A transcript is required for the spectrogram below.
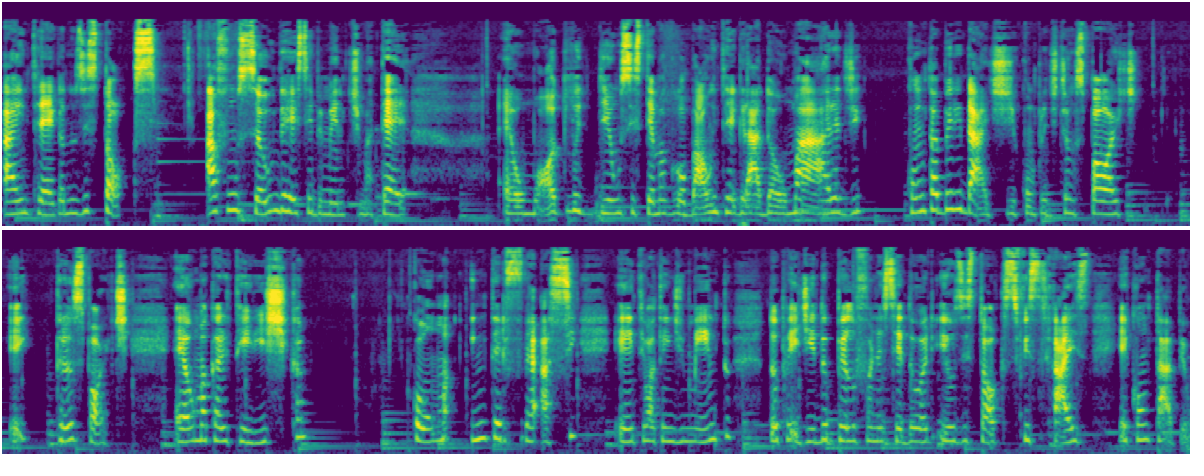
a entrega nos estoques. A função de recebimento de matéria é o módulo de um sistema global integrado a uma área de contabilidade, de compra de transporte e transporte. É uma característica com uma interface entre o atendimento do pedido pelo fornecedor e os estoques fiscais e contábil.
